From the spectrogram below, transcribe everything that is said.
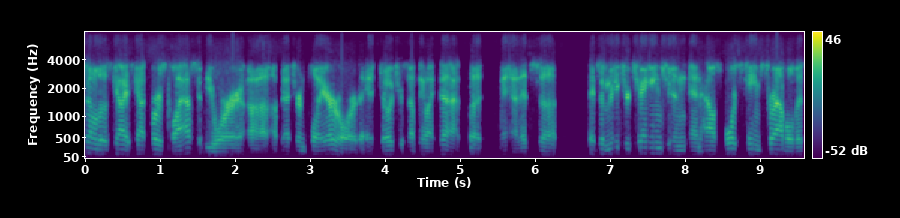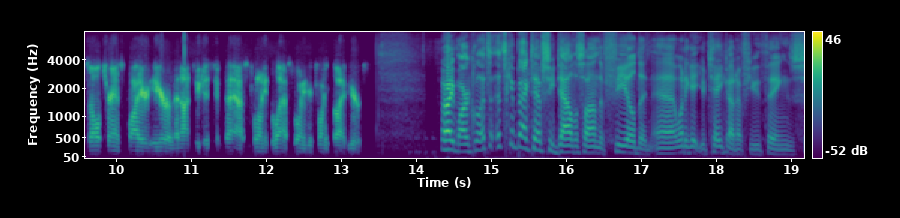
some of those guys got first class if you were uh, a veteran player or the head coach or something like that. But man, it's uh, it's a major change in, in how sports teams travel that's all transpired here in the not too distant past, 20, the last 20 to 25 years. All right, Mark. Let's let's get back to FC Dallas on the field, and uh, I want to get your take on a few things.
